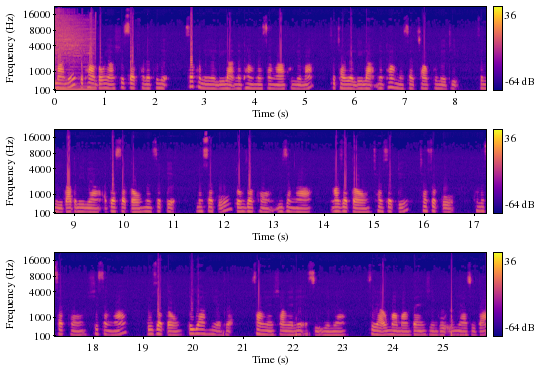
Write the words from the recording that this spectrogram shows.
မြန်မာနှစ်1389ခုနှစ်18ရက်4လ2025ခုနှစ်မှာ16ရက်4လ2026ခုနှစ်ထိစနေသားသမီးများအသက်73 21 29 39 45 53 61 69 89 85 93တရားမြင့်အတွက်ဆောင်ရန်ရှောင်ရန်နဲ့အစီအရင်များဆရာဦးမောင်မောင်တန်းရင်ကိုအင်းများစီတာ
